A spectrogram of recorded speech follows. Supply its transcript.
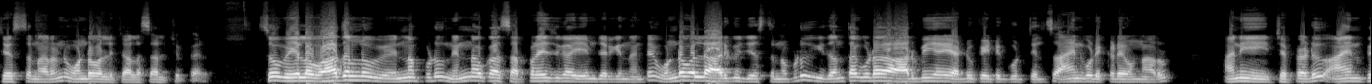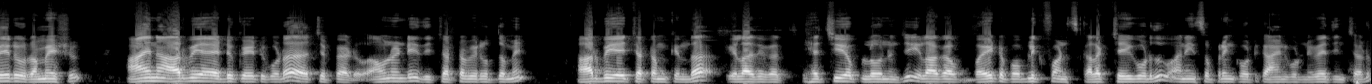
చేస్తున్నారని ఉండవల్లి చాలాసార్లు చెప్పారు. సో వీళ్ళ వాదనలు విన్నప్పుడు నిన్న ఒక సర్ప్రైజ్గా ఏం జరిగిందంటే ఉండవల్లి ఆర్గ్యూ చేస్తున్నప్పుడు ఇదంతా కూడా ఆర్బీఐ అడ్వకేట్కి కూడా తెలుసు ఆయన కూడా ఇక్కడే ఉన్నారు అని చెప్పాడు. ఆయన పేరు రమేష్ ఆయన ఆర్బీఐ అడ్వకేట్ కూడా చెప్పాడు. అవునండి ఇది చట్ట విరుద్ధమే. ఆర్బీఐ చట్టం కింద ఇలా హెచ్ఈఎఫ్లో నుంచి ఇలాగ బయట పబ్లిక్ ఫండ్స్ కలెక్ట్ చేయకూడదు అని సుప్రీంకోర్టుకి ఆయన కూడా నివేదించాడు.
